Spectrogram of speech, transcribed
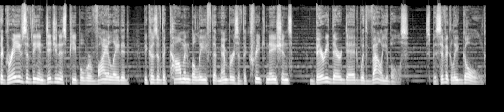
The graves of the indigenous people were violated because of the common belief that members of the Creek nations buried their dead with valuables, specifically gold.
